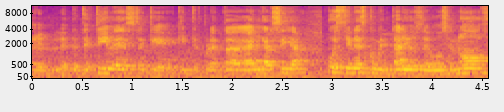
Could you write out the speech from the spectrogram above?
el, detective este que, que, interpreta a Gael García, pues tienes comentarios de voz en off,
